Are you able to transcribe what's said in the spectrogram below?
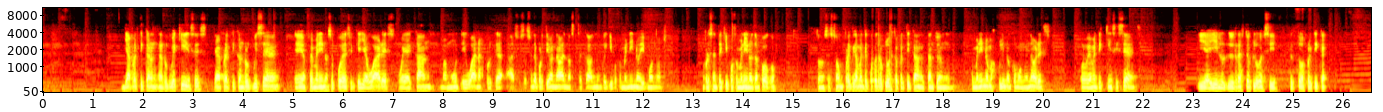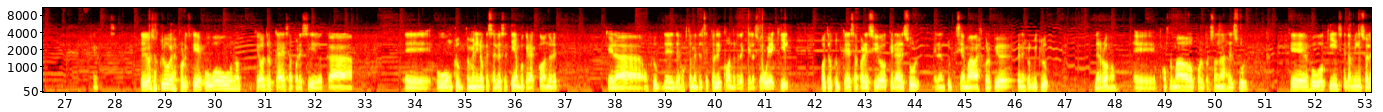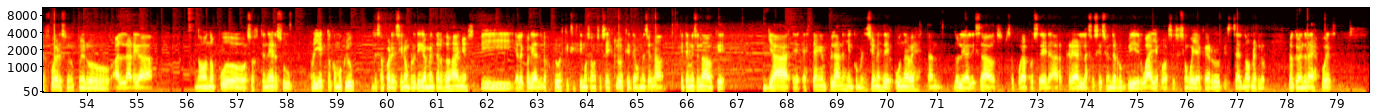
ya practican en rugby 15, ya practican rugby 7. Eh, en femenino se puede decir que Jaguares, Guayacán, Mamut e Iguanas, porque Asociación Deportiva Naval no ha sacado nunca equipo femenino y Monos no presenta equipo femenino tampoco. Entonces son prácticamente cuatro clubes que practican tanto en femenino, masculino como en menores, obviamente 15 y 6. Y ahí el resto de clubes sí, todos practican. Digo esos clubes porque hubo uno que otro que ha desaparecido. Acá eh, hubo un club femenino que salió hace tiempo, que era Cóndor, que era un club de, justamente el sector del Cóndor, de aquí de la ciudad de Guayaquil. Otro club que desapareció, que era del sur, era un club que se llamaba Escorpiones Rugby Club, de rojo, eh, conformado por personas del sur, que jugó 15, también hizo el esfuerzo, pero a larga no, no pudo sostener su proyecto como club desaparecieron prácticamente a los dos años y, a la actualidad los clubes que existimos son esos seis clubes que te hemos mencionado, que te he mencionado que ya eh, están en planes y en conversaciones de una vez estando legalizados se pueda proceder a crear la asociación de rugby del Guayas o asociación Guayaca de rugby, o sea, el nombre es lo, lo que vendrá después.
